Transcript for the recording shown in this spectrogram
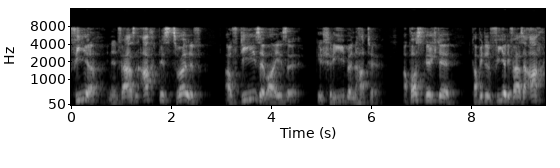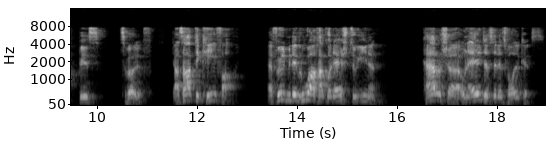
4 in den Versen 8 bis 12 auf diese Weise geschrieben hatte. Apostelgeschichte Kapitel 4, die Verse 8 bis 12. Da sagte Kefa, erfüllt mit dem Ruach HaKodesh zu ihnen, Herrscher und Älteste des Volkes,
